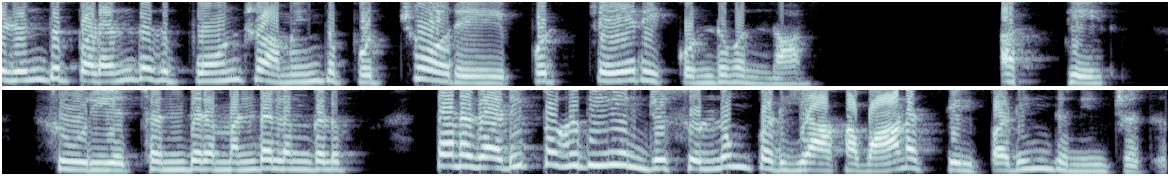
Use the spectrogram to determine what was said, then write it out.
எழுந்து படர்ந்தது போன்று அமைந்த பொற்றோரே பொற்றேரை கொண்டு வந்தான். அத்தேர் சூரிய சந்திர மண்டலங்களும் தனது அடிப்பகுதி என்று சொல்லும்படியாக வானத்தில் படிந்து நின்றது.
